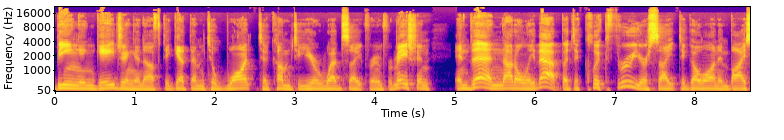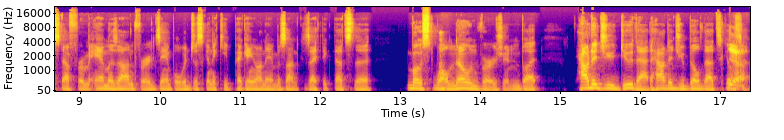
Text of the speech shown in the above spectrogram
being engaging enough to get them to want to come to your website for information? And then not only that, but to click through your site to go on and buy stuff from Amazon, for example. We're just going to keep picking on Amazon because I think that's the most well known version. But how did you do that? How did you build that skill Yeah.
